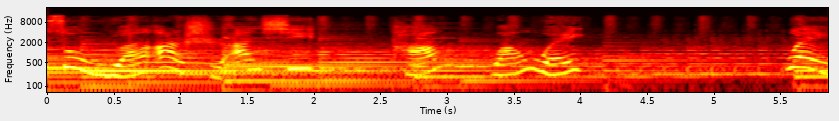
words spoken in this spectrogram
送元二使安西，唐·王维。渭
